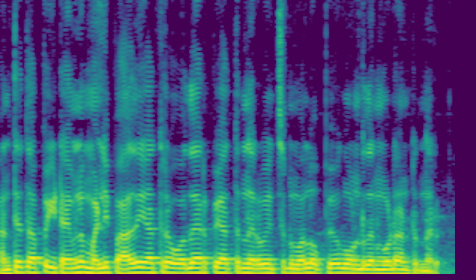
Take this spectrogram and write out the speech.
అంతే తప్ప ఈ టైంలో మళ్ళీ పాదయాత్ర ఓదార్పు యాత్ర నిర్వహించడం వల్ల ఉపయోగం ఉండదని కూడా అంటున్నారు.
